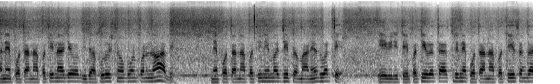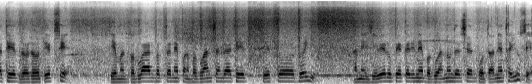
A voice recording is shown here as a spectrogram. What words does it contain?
અને પોતાના પતિના જેવો બીજા પુરુષનો ગુણ પણ ન આવે ને પોતાના પતિની મરજી પ્રમાણે જ વર્તે. એવી રીતે પતિવ્રતા સ્ત્રીને પોતાના પતિ સંગાથે દ્રઢ ટેકશે. તેમજ ભગવાન ભક્તને પણ ભગવાન સંગાથે ટેક જોઈએ. અને જેવે રૂપે કરીને ભગવાનનું દર્શન પોતાને થયું છે.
